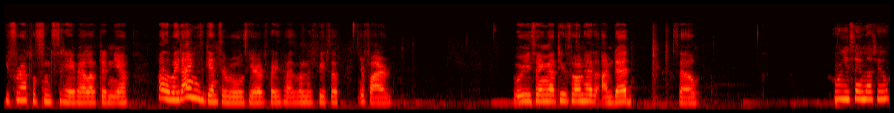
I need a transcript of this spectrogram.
You forgot to listen to the tape I left, didn't you? By the way, dying is against the rules here at Freddy Fazbender's Pizza. You're fired. Who are you saying that to, Phonehead? I'm dead. So. Who are you saying that to?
